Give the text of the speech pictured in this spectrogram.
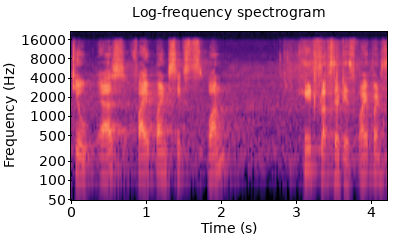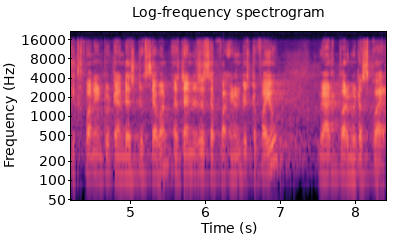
Q as 5.61 heat flux that is 5.61 into 10 raised to 7 as 10 raised to 10 raised to 5 watt per meter square.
